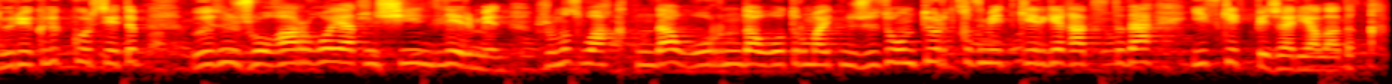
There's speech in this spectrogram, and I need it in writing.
дөрекілік көрсетіп, өзін жоғары қоятын шенділер мен жұмыс уақытында орында отырмайтын 114 қызметкерге қатысты да ескертпе жарияладық.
